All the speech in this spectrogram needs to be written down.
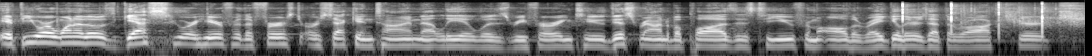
If you are one of those guests who are here for the first or second time that Leah was referring to, this round of applause is to you from all the regulars at the Rock Church.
